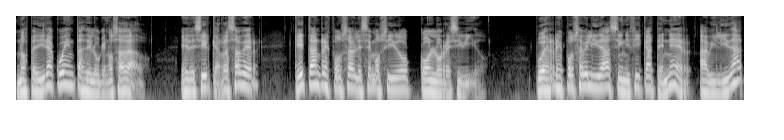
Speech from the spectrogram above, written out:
nos pedirá cuentas de lo que nos ha dado, es decir, querrá saber qué tan responsables hemos sido con lo recibido, pues responsabilidad significa tener habilidad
